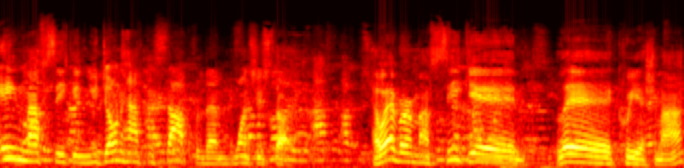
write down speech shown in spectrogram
Ein Mafsikin, you don't have to stop for them once you start. However, Mafsikin le Kriya Shema,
